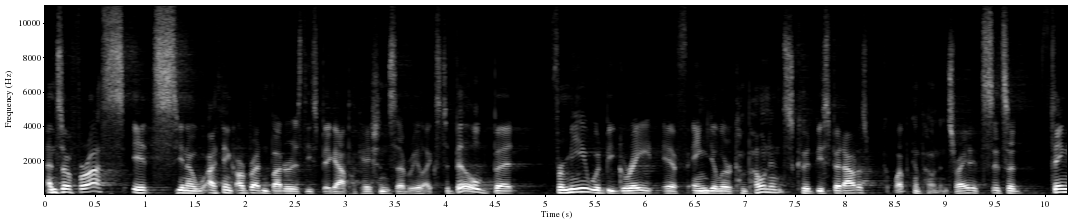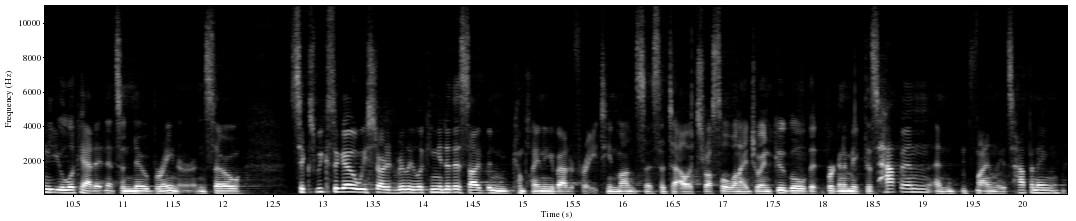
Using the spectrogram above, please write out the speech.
And so for us, it's, you know, I think our bread and butter is these big applications that everybody likes to build, but for me, it would be great if Angular components could be spit out as web components, right? It's, it's a thing that you look at it and it's a no-brainer. And so Six weeks ago, we started really looking into this. I've been complaining about it for 18 months. I said to Alex Russell when I joined Google that we're going to make this happen, and finally it's happening.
